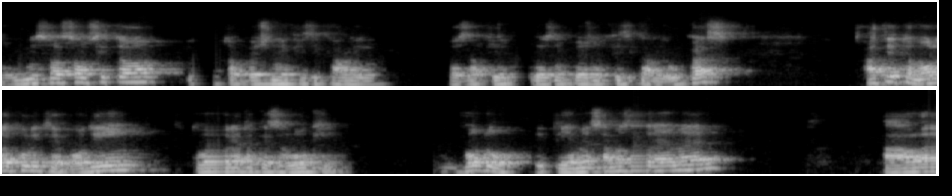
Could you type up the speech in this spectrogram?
Vymyslel som si to, je to bežný fyzikálny, bežný, bežný fyzikálny úkaz. A tieto molekuly tej vody tvoria také zhluky. Vodu vypijeme samozrejme, ale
